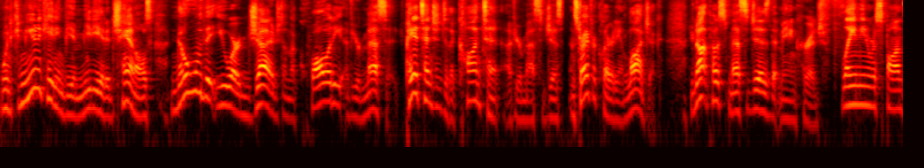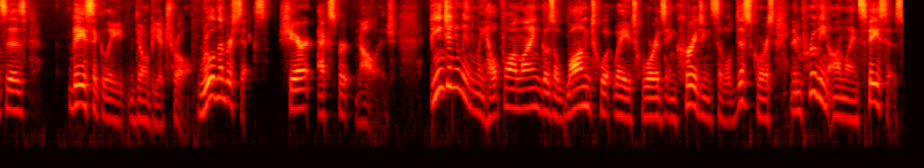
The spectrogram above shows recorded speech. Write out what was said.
When communicating via mediated channels, know that you are judged on the quality of your message. Pay attention to the content of your messages and strive for clarity and logic. Do not post messages that may encourage flaming responses. Basically, don't be a troll. Rule number six, share expert knowledge. Being genuinely helpful online goes a long way towards encouraging civil discourse and improving online spaces.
